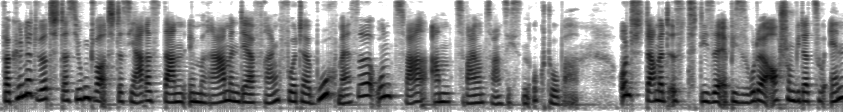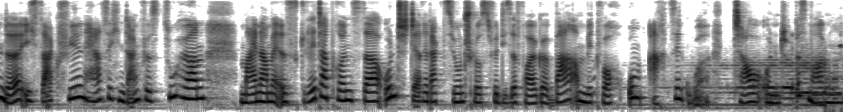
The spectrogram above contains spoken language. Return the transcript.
Verkündet wird das Jugendwort des Jahres dann im Rahmen der Frankfurter Buchmesse und zwar am 22. Oktober. Und damit ist diese Episode auch schon wieder zu Ende. Ich sage vielen herzlichen Dank fürs Zuhören. Mein Name ist Greta Prünster und der Redaktionsschluss für diese Folge war am Mittwoch um 18 Uhr. Ciao und bis morgen.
